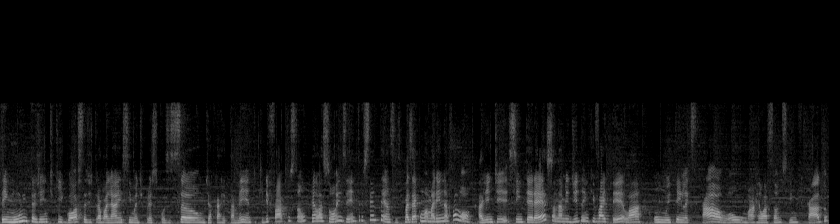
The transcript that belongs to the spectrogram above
Tem muita gente que gosta de trabalhar em cima de pressuposição, de acarretamento, que de fato são relações entre sentenças. Mas é como a Marina falou, a gente se interessa na medida em que vai ter lá um item lexical ou uma relação de significado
